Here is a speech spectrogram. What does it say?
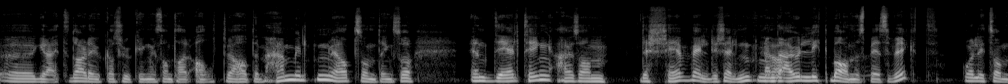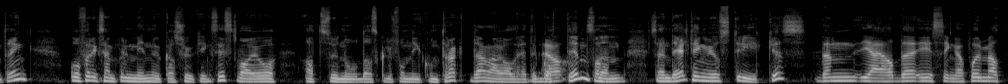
uh, greit, da er det ukas sluking hvis han tar alt. Vi har hatt det med Hamilton, vi har hatt sånne ting. Så en del ting er jo sånn Det skjer veldig sjeldent, men Ja. det er jo litt banespesifikt og litt sånne ting. Og for eksempel min ukas sjuking sist var jo at Sunoda skulle få ny kontrakt. Den har jo allerede gått Ja. inn, så, den, så en del ting vil jo strykes. Den jeg hadde i Singapore med at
